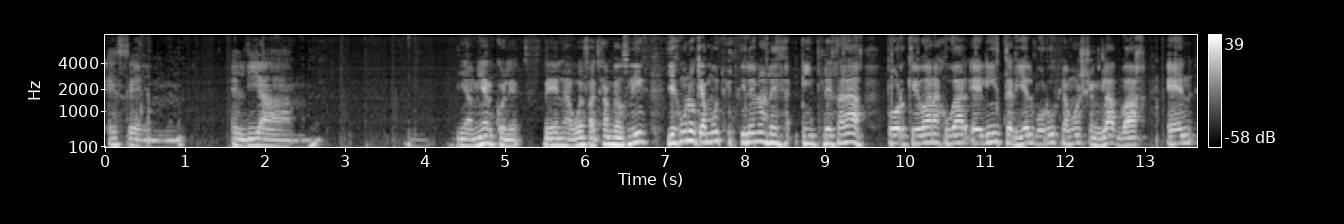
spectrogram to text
es el, día día miércoles de la UEFA Champions League y es uno que a muchos chilenos les interesará porque van a jugar el Inter y el Borussia Mönchengladbach en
